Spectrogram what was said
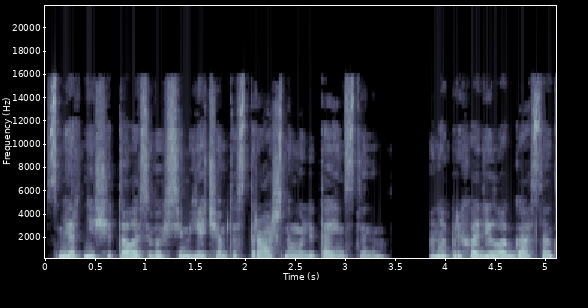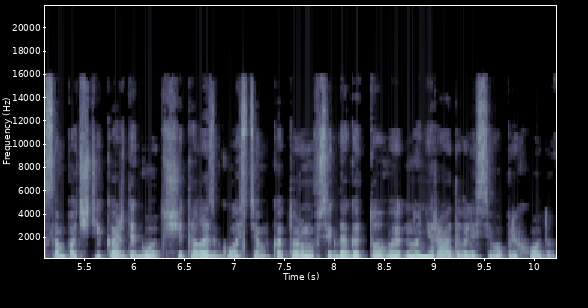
Смерть не считалась в их семье чем-то страшным или таинственным. Она приходила к Гастингсам почти каждый год, считалась гостем, к которому всегда готовы, но не радовались его приходу.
